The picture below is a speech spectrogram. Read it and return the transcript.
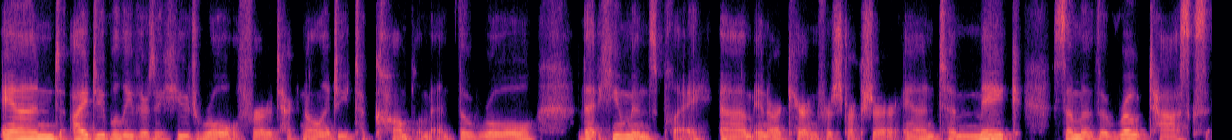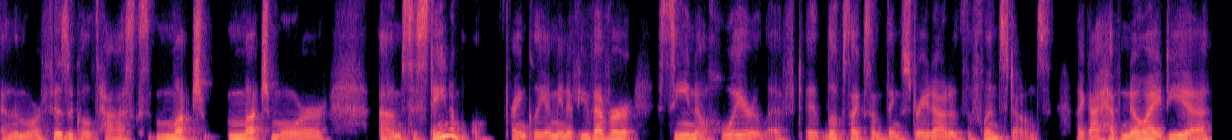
And I do believe there's a huge role for technology to complement the role that humans play um, in our care infrastructure and to make some of the rote tasks and the more physical tasks much, much more um, sustainable, frankly. I mean, if you've ever seen a Hoyer lift, it looks like something straight out of the Flintstones. Like I have no idea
